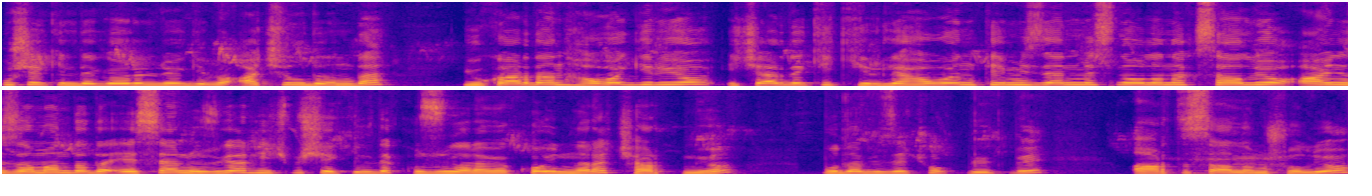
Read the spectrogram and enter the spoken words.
Bu şekilde görüldüğü gibi açıldığında yukarıdan hava giriyor. içerideki kirli havanın temizlenmesine olanak sağlıyor. Aynı zamanda da esen rüzgar hiçbir şekilde kuzulara ve koyunlara çarpmıyor. Bu da bize çok büyük bir artı sağlamış oluyor.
